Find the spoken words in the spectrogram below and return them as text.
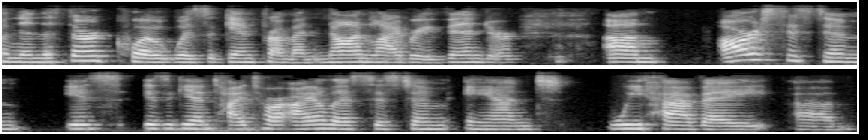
And then the third quote was again from a non-library vendor. Um, our system is, is again tied to our ILS system and we have a, um,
